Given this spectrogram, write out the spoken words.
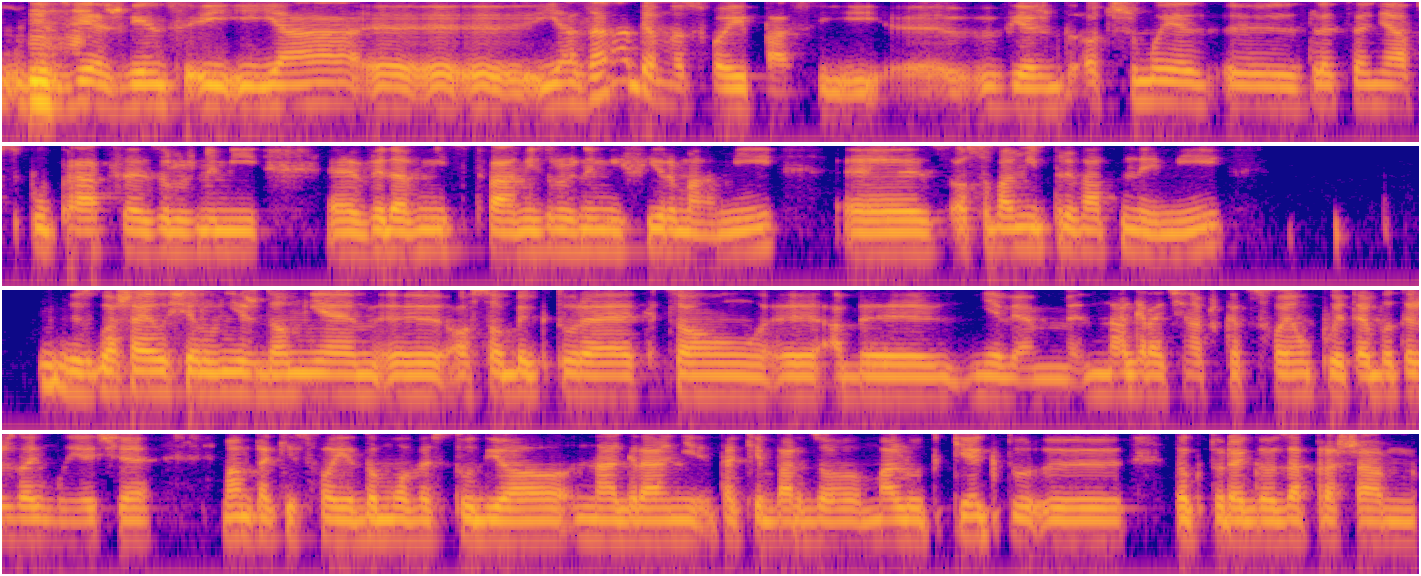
Więc mhm. wiesz, więc ja, y, y, y, ja zarabiam na swojej pasji, wiesz, otrzymuję zlecenia, współpracę z różnymi e, wydawnictwami, z różnymi firmami, e, z osobami prywatnymi, Zgłaszają się również do mnie y, osoby, które chcą, y, aby, nie wiem, nagrać na przykład swoją płytę, bo też zajmuję się, mam takie swoje domowe studio nagrań, takie bardzo malutkie, y, do którego zapraszam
